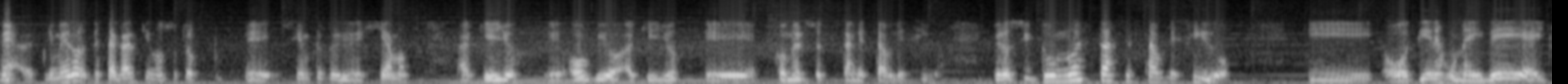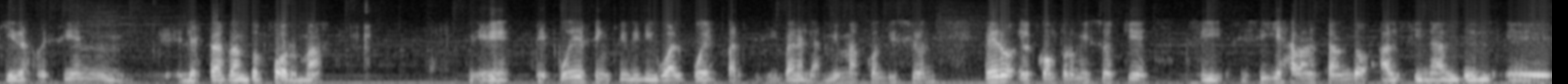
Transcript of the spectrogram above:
mira, primero destacar que nosotros eh, siempre privilegiamos aquellos, eh, obvio, aquellos comercios que están establecidos. Pero si tú no estás establecido y, o tienes una idea y quieres recién, le estás dando forma, te puedes inscribir igual, puedes participar en las mismas condiciones, pero el compromiso es que si, si sigues avanzando, al final del, eh,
